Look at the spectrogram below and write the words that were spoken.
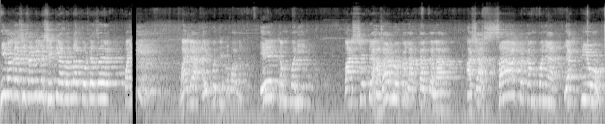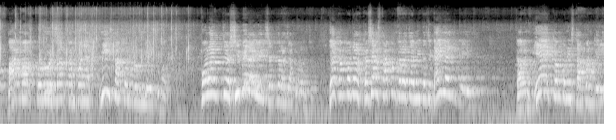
मी मग अशी सांगितलं शेती हा धंदा तोट्याचं आहे. पाणी माझ्या ऐपतीप्रमाणे एक कंपनी पाचशे ते हजार लोक लागतात त्याला. अशा सात कंपन्या F P O pharma producer कंपन्या मी स्थापन करून घेईन तुम्हाला. पोरांचे शिबिर येईल शेतकऱ्याच्या पोरांचे. या कंपन्या कशा स्थापन करायच्या मी त्याची गाईडलाईन देईल कारण एक कंपनी स्थापन केली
